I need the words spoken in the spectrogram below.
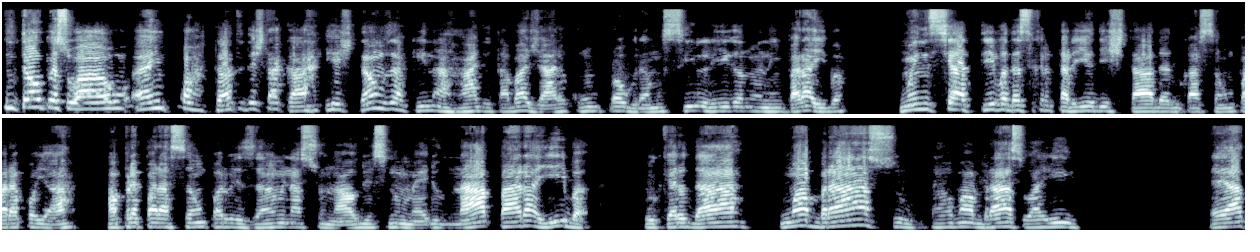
Então, pessoal, é importante destacar que estamos aqui na Rádio Tabajara com o programa Se Liga no Enem Paraíba, uma iniciativa da Secretaria de Estado da Educação para apoiar a preparação para o Exame Nacional do Ensino Médio na Paraíba. Eu quero dar um abraço, tá? um abraço aí é, a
